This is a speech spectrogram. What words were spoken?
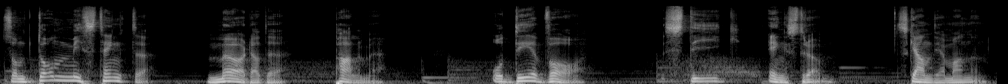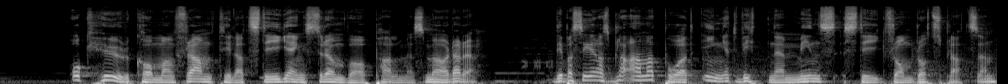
som de misstänkte mördade Palme. Och det var Stig Engström, Skandiamannen. Och hur kom man fram till att Stig Engström var Palmes mördare? Det baseras bland annat på att inget vittne minns Stig från brottsplatsen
